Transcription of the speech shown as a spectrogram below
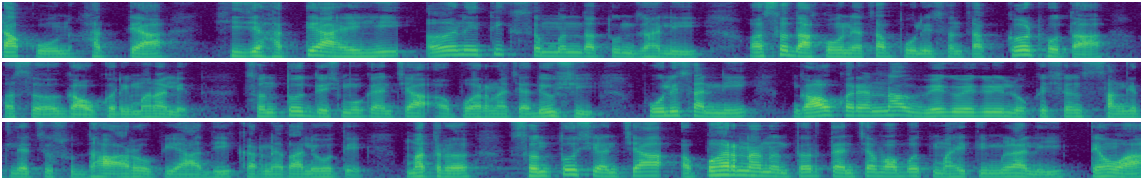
टाकून हत्या ही जी हत्या आहे ही अनैतिक संबंधातून झाली असं दाखवण्याचा पोलिसांचा कट होता असं गावकरी म्हणालेत. संतोष देशमुख यांच्या अपहरणाच्या दिवशी पोलिसांनी गावकऱ्यांना वेगवेगळी लोकेशन्स सांगितल्याचे सुद्धा आरोप याआधी करण्यात आले होते. मात्र संतोष यांच्या अपहरणानंतर त्यांच्याबाबत माहिती मिळाली तेव्हा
